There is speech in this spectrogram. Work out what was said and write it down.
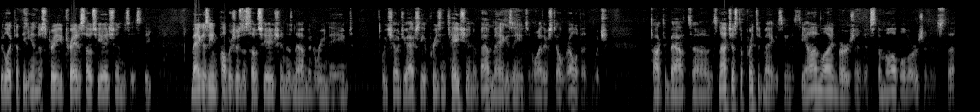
We looked at the industry, trade associations, as the Magazine Publishers Association has now been renamed. We showed you actually a presentation about magazines and why they're still relevant, which talked about uh, it's not just the printed magazine, it's the online version, it's the mobile version, it's the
